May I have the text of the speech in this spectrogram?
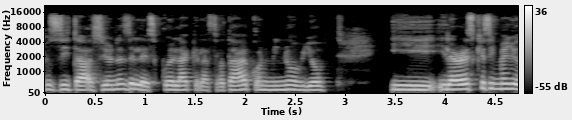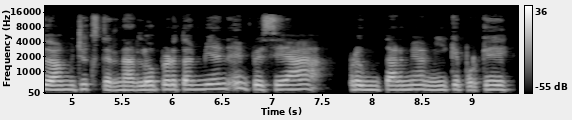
pues, situaciones de la escuela que las trataba con mi novio y, y la verdad es que sí me ayudaba mucho a externarlo, pero también empecé a preguntarme a mí que por qué,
